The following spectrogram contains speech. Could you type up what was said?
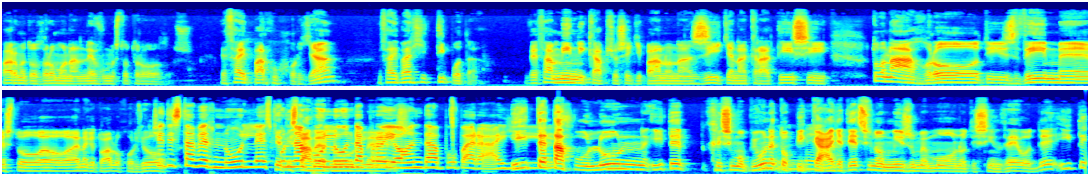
πάρουμε το δρόμο να ανέβουμε στο Τρόοδος. Δεν θα υπάρχουν χωριά, δεν θα υπάρχει τίποτα. Δεν θα μείνει κάποιος εκεί πάνω να ζει και να κρατήσει τον αγρό, τις δήμες, το ένα και το άλλο χωριό. Και τις ταβερνούλες που να πουλούν τα προϊόντα που παράγεις. Είτε τα πουλούν, είτε χρησιμοποιούν Ναι. τοπικά, γιατί έτσι νομίζουμε μόνο ότι συνδέονται, είτε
